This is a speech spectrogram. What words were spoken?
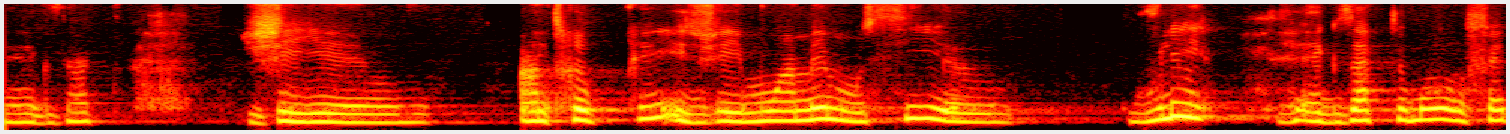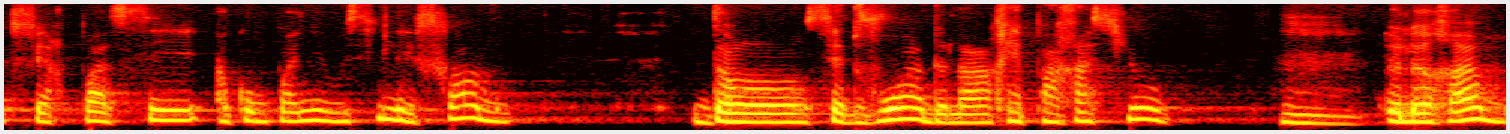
Exact. J'ai euh, entrepris et j'ai moi-même aussi euh, voulu exactement en fait faire passer, accompagner aussi les femmes dans cette voie de la réparation hmm. de leur âme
